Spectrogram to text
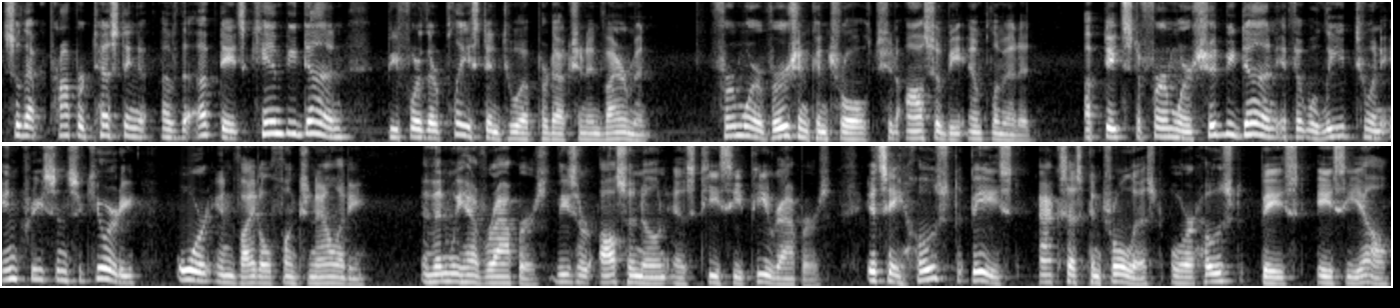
so that proper testing of the updates can be done before they're placed into a production environment. Firmware version control should also be implemented. Updates to firmware should be done if it will lead to an increase in security or in vital functionality. And then we have wrappers. These are also known as TCP wrappers. It's a host-based access control list or host-based ACL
